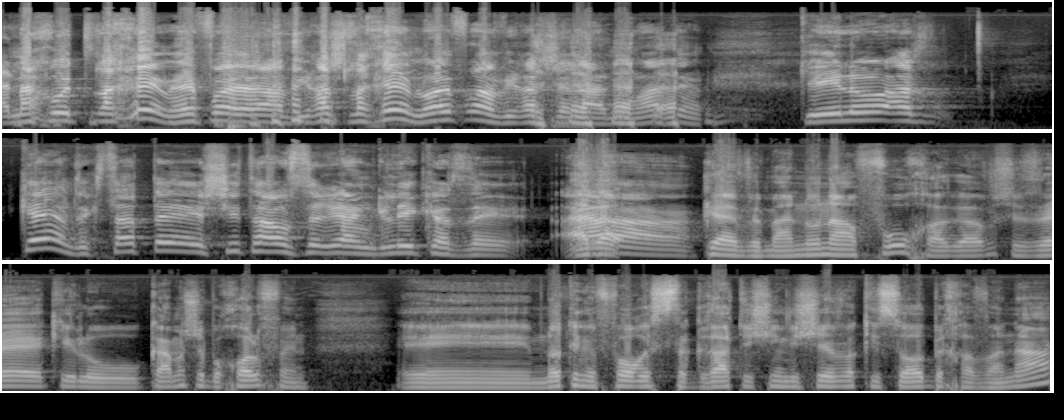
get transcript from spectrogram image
אנחנו אצלכם, איפה האווירה שלכם, לא איפה האווירה שלנו, מה אתם? כאילו, אז... כן, זה קצת שיטהאוסרי אנגלי כזה. אגב, היה... כן, ומהנון ההפוך, אגב, שזה כאילו, כמה שבכל אופן, נוטינג פורסט סגרה 97 כיסאות בכוונה.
